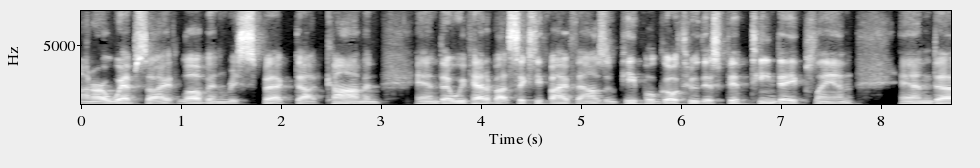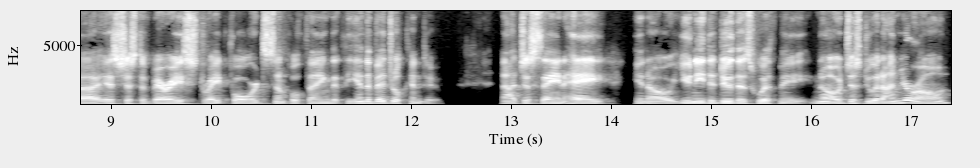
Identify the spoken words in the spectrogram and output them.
on our website, loveandrespect.com. And, and uh, we've had about 65,000 people go through this 15 day plan. And uh, it's just a very straightforward, simple thing that the individual can do. Not just saying, hey, you know, you need to do this with me. No, just do it on your own.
